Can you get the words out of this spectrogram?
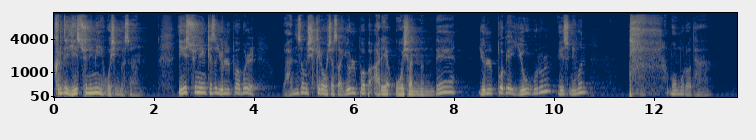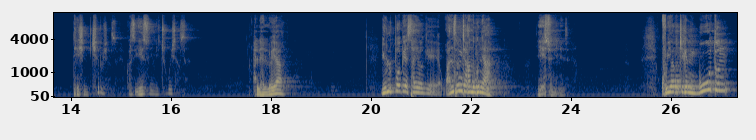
그런데 예수님이 오신 것은 예수님께서 율법을 완성시키러 오셔서 율법 아래 오셨는데 율법의 요구를 예수님은 다 몸으로 다 대신 치르셨어요. 그래서 예수님이 죽으셨어요. 할렐루야. 율법의 사역의 완성자가 누구냐? 예수님이세요 구약적인 모든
